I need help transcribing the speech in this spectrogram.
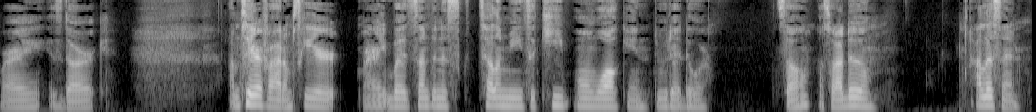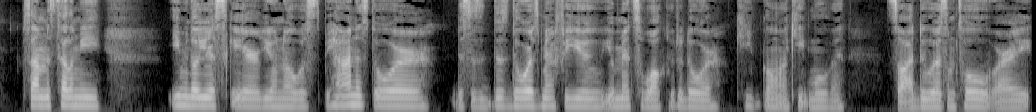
right? It's dark. I'm terrified, I'm scared, right? But something is telling me to keep on walking through that door. So that's what I do. I listen. Something's telling me, even though you're scared, you don't know what's behind this door. This is this door is meant for you. You're meant to walk through the door. Keep going, keep moving. So I do as I'm told, right?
